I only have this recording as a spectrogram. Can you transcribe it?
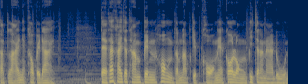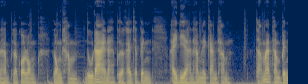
สัตว์ร้ายเนี่ยเข้าไปได้ แต่ถ้าใครจะทำเป็นห้องสำหรับเก็บของเนี่ยก็ลองพิจารณาดูนะครับ แล้วก็ลองลองทำดูได้นะเผื่อใครจะเป็นไอเดียนะครับในการทำสามารถทำเป็น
